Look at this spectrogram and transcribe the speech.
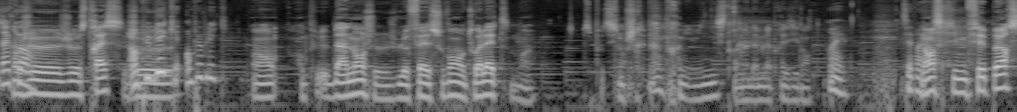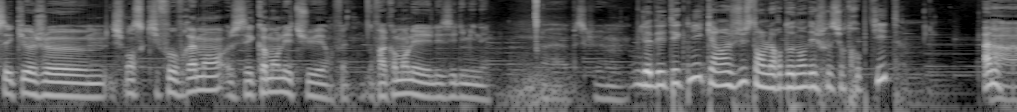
C'est Quand D'accord. je, je stresse. En je- public En public en- en pu- Ah non, je, je le fais souvent aux toilettes, moi. Sinon, je serais pas Premier ministre, Madame la Présidente. C'est vrai. Non, ce qui me fait peur, c'est que je, je pense qu'il faut vraiment. C'est comment les tuer, en fait. Enfin, comment les, les éliminer. Parce que. Il y a des techniques, hein, juste en leur donnant des chaussures trop petites. Ah non, Ah,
